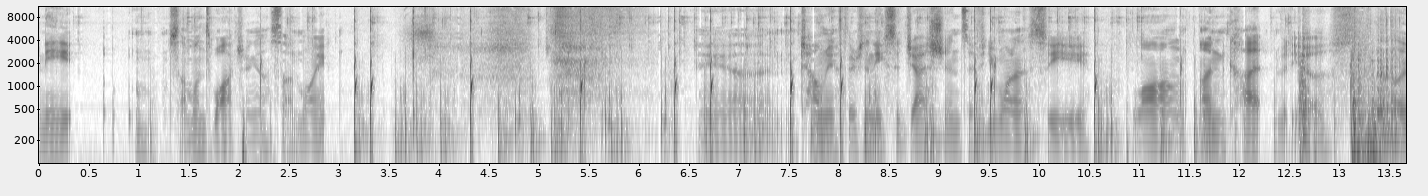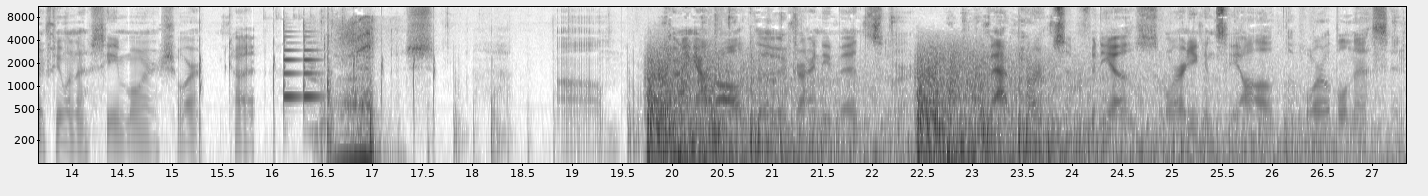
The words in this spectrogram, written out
I need, someone's watching us on white. And tell me if there's any suggestions if you want to see long, uncut videos, or if you want to see more shortcut, um, cutting out all the grindy bits or bad parts of videos, or you can see all the horribleness and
